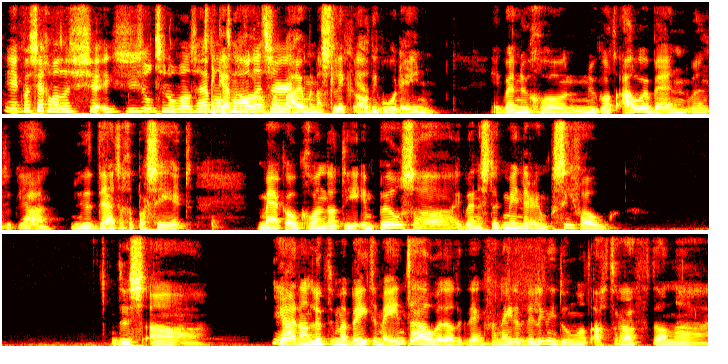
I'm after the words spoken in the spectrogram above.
Ja, ik wil zeggen, want als je, je zult ze nog wel eens hebben. ik heb want nog we wel eens een er... bui, maar dan slik ik Ja. al die woorden in. ik ben nu gewoon, nu ik wat ouder ben, ben natuurlijk, ja, nu de 30 gepasseerd, merk ook gewoon dat die impuls, eh, ik ben een stuk minder impulsief ook. Dus, eh, ja. dan lukt het me beter me in te houden. Dat ik denk van nee, dat wil ik niet doen, want achteraf dan, eh,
